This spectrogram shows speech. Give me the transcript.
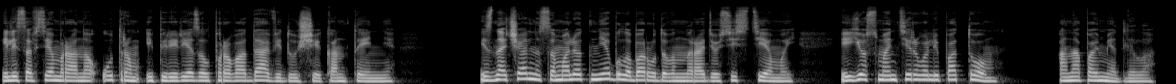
или совсем рано утром и перерезал провода, ведущие к антенне. Изначально самолет не был оборудован радиосистемой. Ее смонтировали потом. Она помедлила.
